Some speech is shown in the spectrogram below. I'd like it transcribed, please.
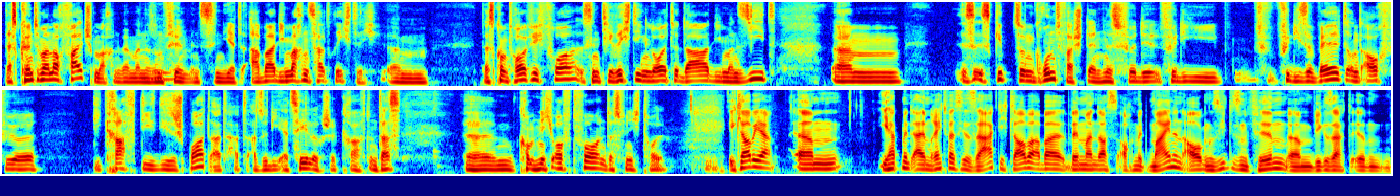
Das könnte man auch falsch machen, wenn man so einen mhm. Film inszeniert, aber die machen es halt richtig. Ähm, das kommt häufig vor. Es sind die richtigen Leute da, die man sieht. Ähm, es, es, gibt so ein Grundverständnis für, die, für, die, für diese Welt und auch für die Kraft, die diese Sportart hat, also die erzählerische Kraft. Und das ähm, kommt nicht oft vor und das finde ich toll. Ich glaube ja, ähm, Ihr habt mit allem recht, was ihr sagt. Ich glaube aber, wenn man das auch mit meinen Augen sieht, diesen Film, ähm, wie gesagt, ähm,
